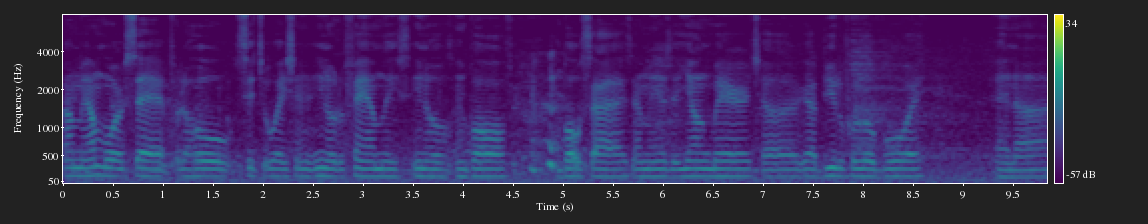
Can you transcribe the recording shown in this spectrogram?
I mean, I'm more sad for the whole situation, you know, the families, you know, involved, on both sides. I mean, it's a young marriage, uh, got a beautiful little boy, and uh,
